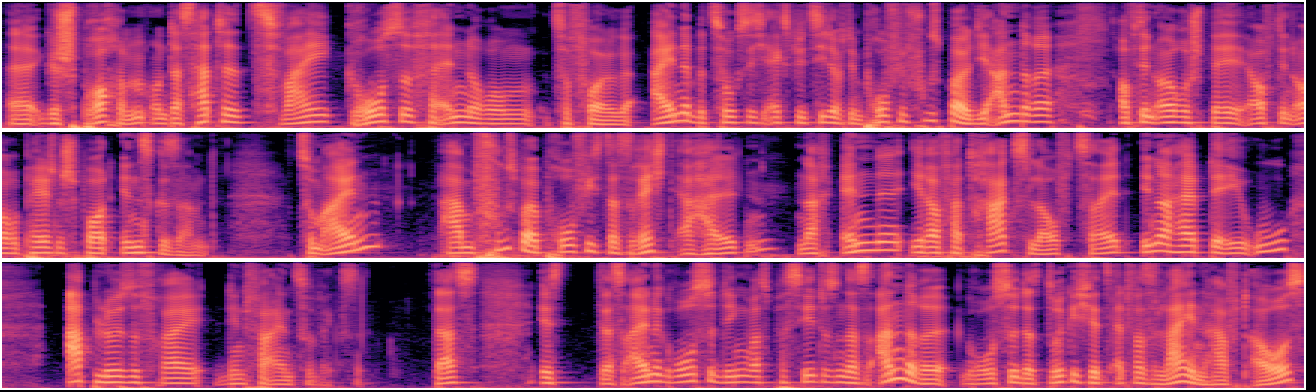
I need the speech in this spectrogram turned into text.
äh, gesprochen und das hatte zwei große Veränderungen zur Folge. Eine bezog sich explizit auf den Profifußball, die andere auf den, Eurospe auf den europäischen Sport insgesamt. Zum einen haben Fußballprofis das Recht erhalten, nach Ende ihrer Vertragslaufzeit innerhalb der EU ablösefrei den Verein zu wechseln. Das ist das eine große Ding, was passiert ist. Und das andere große, das drücke ich jetzt etwas laienhaft aus,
